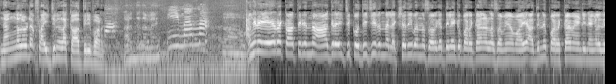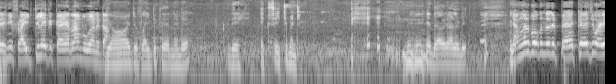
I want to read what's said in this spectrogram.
ഞങ്ങളുടെ ഫ്ലൈറ്റിനുള്ള കാത്തിരിപ്പാണ്. അങ്ങനെ ഏറെ കാത്തിരുന്ന് ആഗ്രഹിച്ച് കൊതിച്ചിരുന്ന ലക്ഷദ്വീപ് എന്ന സ്വർഗത്തിലേക്ക് പറക്കാനുള്ള സമയമായി. അതിന് പറക്കാൻ വേണ്ടി ഞങ്ങൾ ഇനി ഫ്ലൈറ്റിലേക്ക് കയറാൻ പോവാണ് കേട്ടോ ഫ്ലൈറ്റ് കയറുന്നതിന്റെ ഇതേ എക്സൈറ്റ്മെന്റ് ഇതാ ഒരാളുണ്ട് ഞങ്ങൾ പോകുന്നത് പാക്കേജ് വഴി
